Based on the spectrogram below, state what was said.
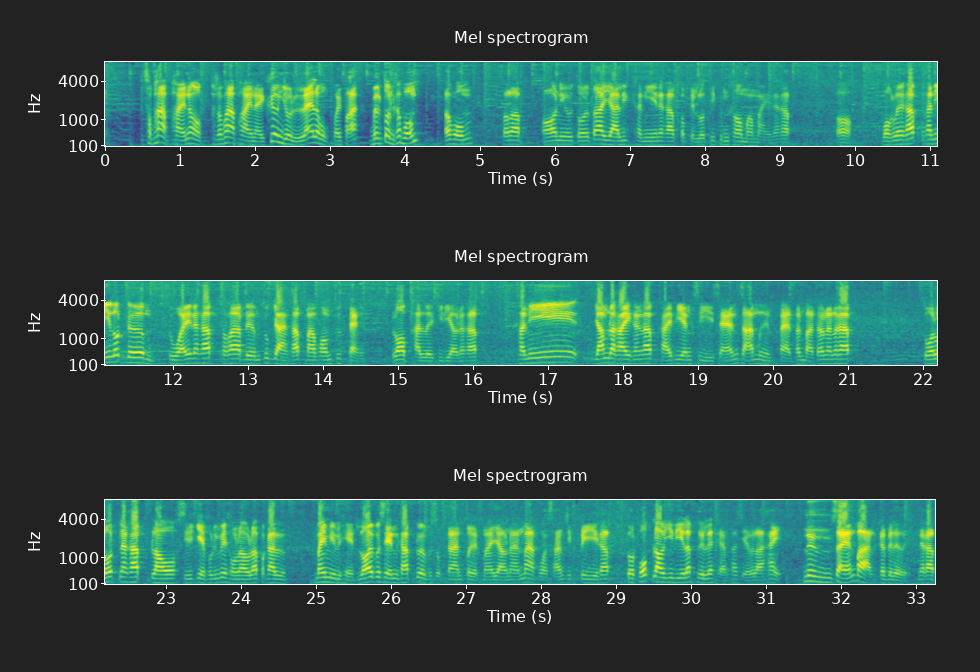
สภาพภายนอก สภาพภายในเครื่องยนต์และระบบไฟฟ้าเบื้องต้นครับผม ครับผม สำหรับ All New Toyota Yaris คันนี้นะครับก็เป็นรถที่เพิ่งเข้ามาใหม่นะครับก็บอกเลยครับคันนี้รถเดิมสวยนะครับ สภาพเดิมทุกอย่างครับ มาพร้อมชุดแต่งรอบคันเลยทีเดียวนะครับคันนี้ย้ำราคาอีกครั้งครับ ขายเพียง 438,000 บาทเท่านั้นนะครับ ตัวรถนะครับ เราสีเกียรติพลิเวศของเรารับประกันไม่มีอุบัติเหตุ 100%ครับ ด้วยประสบการณ์เปิดมายาวนานมากกว่า 30 ปีครับ ตรวจพบเรายินดีรับคืนและแถมค่าเสียเวลาให้ 1 0 0 0 0แบาทกันไปเลยนะครับ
